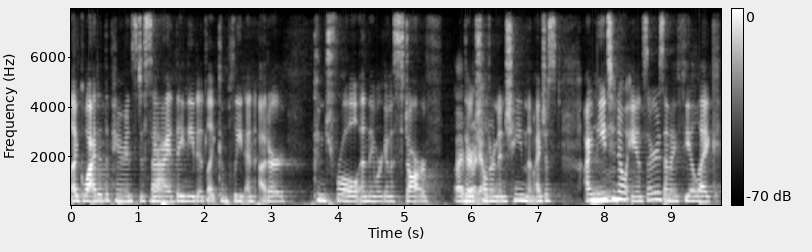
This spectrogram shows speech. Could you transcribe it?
Like why did the parents decide they needed like complete and utter control and they were going to starve I their children and chain them? I just I need Mm-hmm. to know answers and I feel like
